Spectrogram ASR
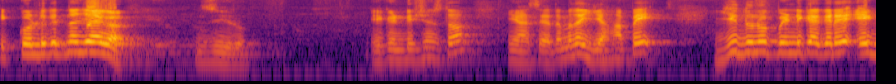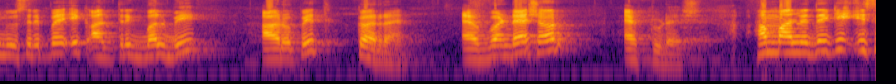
equal to कितना जाएगा? ज़ीरो ये कंडीशन तो यहाँ से आता मतलब यहाँ पे ये दोनों पिंड क्या करे एक दूसरे पे एक आंतरिक बल भी आरोपित कर रहे हैं। एफ़ वन डैश और एफ़ टू डैश हम मान लेते हैं कि इस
